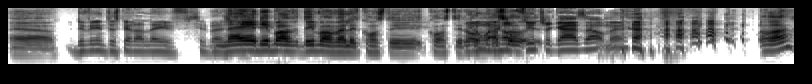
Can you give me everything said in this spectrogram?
Eh, Du vill inte spela Leif Silberstein? nej, det är bara, det är bara en väldigt konstig, konstig You don't roll. want to Alltså, help future guys out, man. va?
